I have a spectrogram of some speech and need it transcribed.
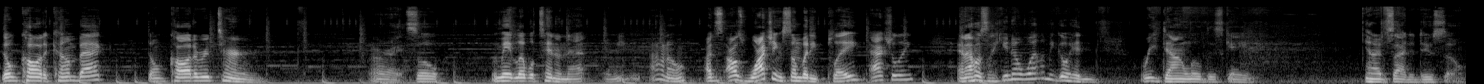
Don't call it a comeback. Don't call it a return. All right, so we made level 10 on that and we i don't know i just i was watching somebody play actually and i was like you know what let me go ahead and re-download this game and i decided to do so.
